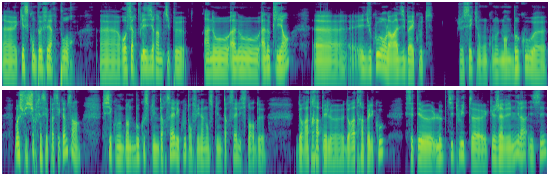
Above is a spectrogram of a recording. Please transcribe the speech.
Qu'est-ce qu'on peut faire pour refaire plaisir un petit peu à nos à nos à nos clients Euh, Et du coup, on leur a dit bah écoute, je sais qu'on qu'on nous demande beaucoup. euh, Moi, je suis sûr que ça s'est passé comme ça. hein. Je sais qu'on nous demande beaucoup Splinter Cell. Écoute, on fait une annonce Splinter Cell histoire de de rattraper le de rattraper le coup. C'était le, le petit tweet euh, que j'avais mis là ici.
